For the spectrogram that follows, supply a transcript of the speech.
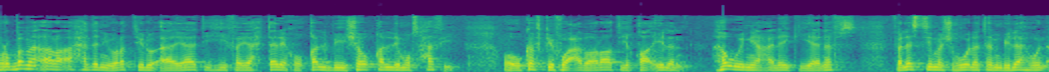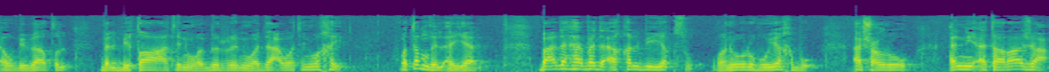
ربما أرى أحدا يرتل آياته فيحترق قلبي شوقا لمصحفي وأكفكف عبراتي قائلا. هوني عليك يا نفس فلست مشغولة بلهو أو بباطل بل بطاعة وبر ودعوة وخير. وتمضي الأيام. بعدها بدأ قلبي يقسو ونوره يخبو. أشعر أني أتراجع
